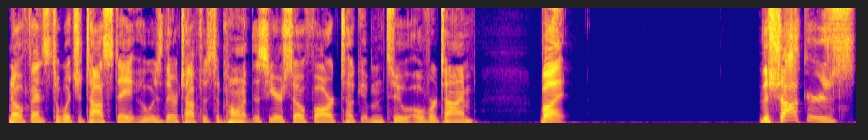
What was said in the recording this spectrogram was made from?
No offense to Wichita State, who was their toughest opponent this year so far, took them to overtime. But the Shockers,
